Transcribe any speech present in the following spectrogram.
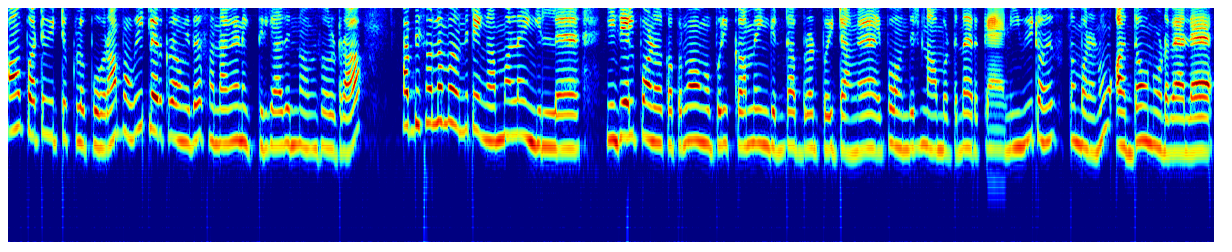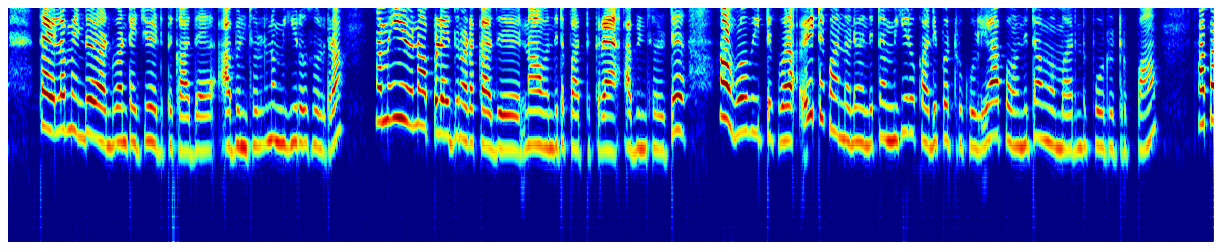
அவன் பாட்டு வீட்டுக்குள்ளே போகிறான் அப்போ வீட்டில் இருக்கிறவங்க எதாவது சொன்னாங்கன்னு எனக்கு தெரியாதுன்னு அவன் சொல்கிறா அப்படி சொல்லும்போது வந்துட்டு எங்கள் அம்மாலாம் இங்கே இல்லை. நீ ஜெயில் போனதுக்கப்புறமா அவங்க பிடிக்காம இங்கேருந்து அப்ராட் போயிட்டாங்க. இப்போ வந்துட்டு நான் மட்டும்தான் இருக்கேன். நீ வீட்டை வந்து சுத்தம் பண்ணணும். அதுதான் உன்னோட வேலை. தேவையில்லாமல் எந்த ஒரு அட்வான்டேஜும் எடுத்துக்காத. அப்படின்னு சொல்லிட்டு நம்ம ஹீரோ சொல்கிறான் நம்ம ஹீரோனா அப்போல்லாம் எதுவும் நடக்காது. நான் வந்துட்டு பார்த்துக்கிறேன் அப்படின்னு சொல்லிட்டு அவ்வளோ வீட்டுக்கு வரா வீட்டுக்கு வந்தோடனே வந்துட்டு நம்ம ஹீரோக்கு அடிபட்டிருக்கும் இல்லையா? அப்போ வந்துட்டு அவன் மருந்து போட்டுட்ருப்பான் அப்போ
